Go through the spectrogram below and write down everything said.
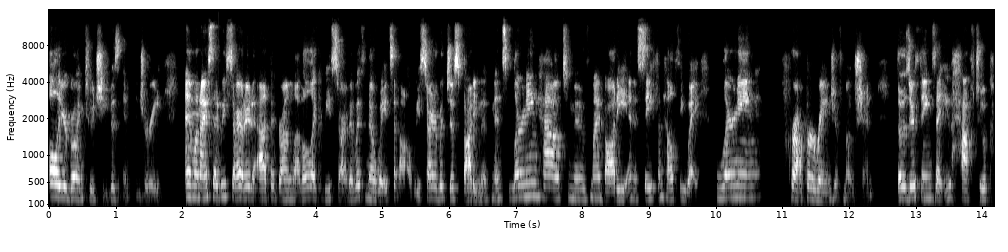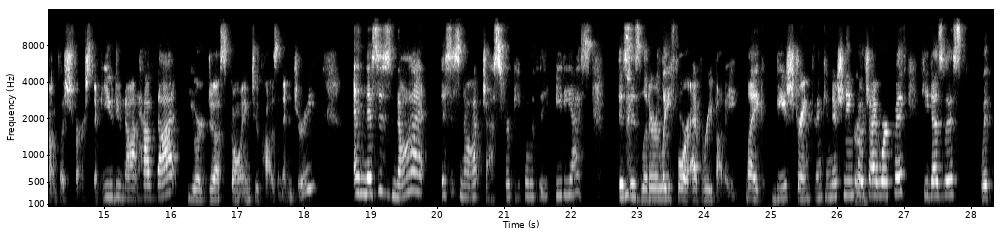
All you're going to achieve is injury. And when I said we started at the ground level, like we started with no weights at all. We started with just body movements, learning how to move my body in a safe and healthy way, learning proper range of motion. Those are things that you have to accomplish first. If you do not have that, you're just going to cause an injury. And this is not this is not just for people with the EDS this is literally for everybody. Like the strength and conditioning sure. coach I work with, he does this with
